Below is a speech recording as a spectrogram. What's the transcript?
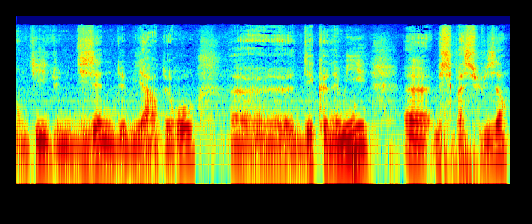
on dit, d'une dizaine de milliards d'euros euh, d'économie, mais c'est pas suffisant.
